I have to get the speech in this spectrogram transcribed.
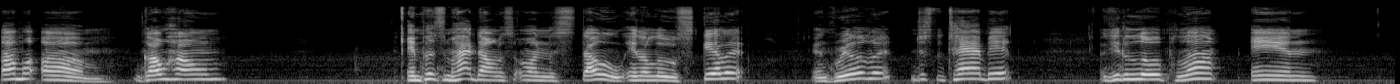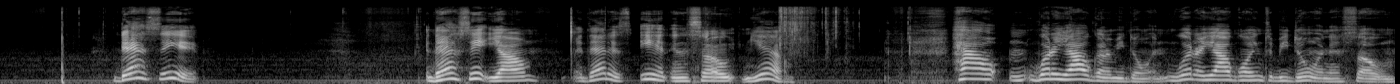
I'm um go home and put some hot dogs on the stove in a little skillet and grill it just a tad bit. Get a little plump and that's it. That's it, y'all. That is it. And so, yeah how what are y'all going to be doing what are y'all going to be doing and so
